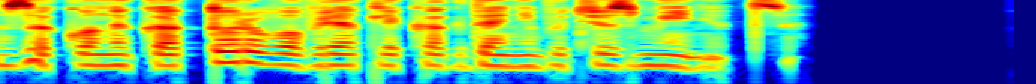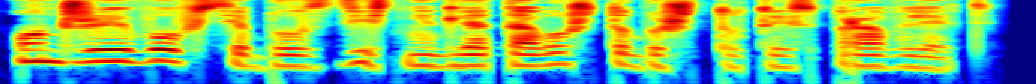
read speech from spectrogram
законы которого вряд ли когда-нибудь изменятся. Он же и вовсе был здесь не для того, чтобы что-то исправлять.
